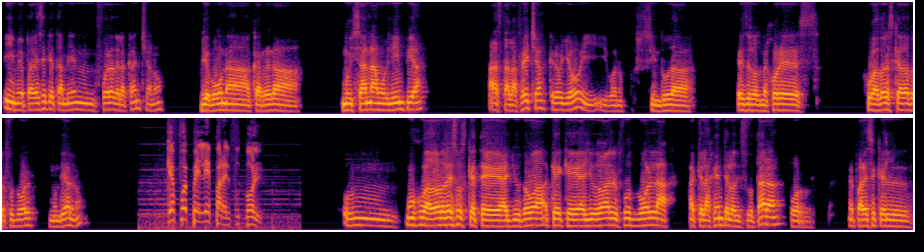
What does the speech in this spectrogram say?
y me parece que también fuera de la cancha, ¿no? Llevó una carrera muy sana, muy limpia, hasta la fecha, creo yo, y, y bueno, pues, sin duda es de los mejores jugadores que ha dado el fútbol mundial, ¿no? ¿Qué fue Pelé para el fútbol? Un, un jugador de esos que te ayudó a, que, que ayudó al fútbol a, a, que la gente lo disfrutara, por me parece que él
